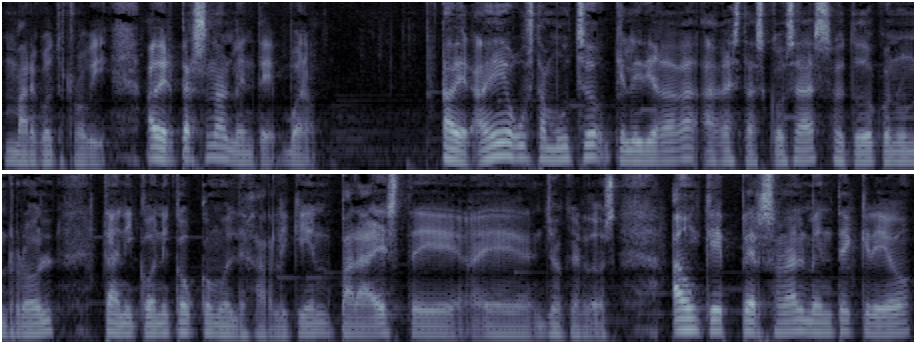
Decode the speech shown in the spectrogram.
Margot Robbie. A ver, personalmente, bueno, a ver, a mí me gusta mucho que Lady Gaga haga estas cosas, sobre todo con un rol tan icónico como el de Harley Quinn para este eh, Joker 2. Aunque personalmente creo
